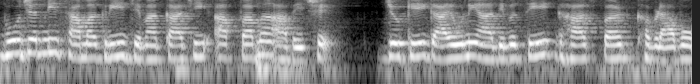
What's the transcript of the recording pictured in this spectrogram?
ભોજનની સામગ્રી જેમાં કાચી આપવામાં આવે છે. જો કે ગાયોને આ દિવસે ઘાસ પણ ખવડાવો.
